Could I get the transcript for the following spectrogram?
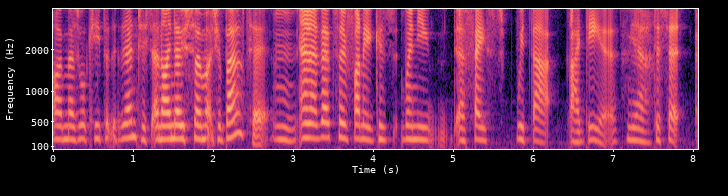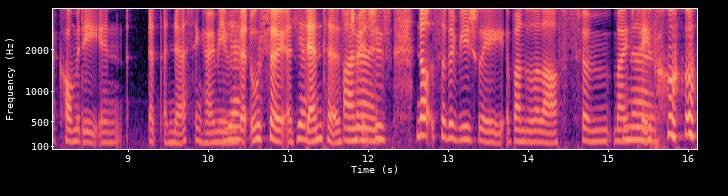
I may as well keep it at the dentist, and I know so much about it. Mm. And that's so funny because when you are faced with that idea, yeah. to set a comedy in a, nursing home even, yeah. but also a yeah. dentist, which is not sort of usually a bundle of laughs for most no. people.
